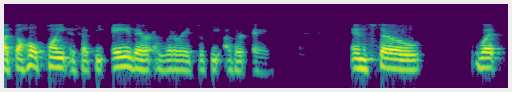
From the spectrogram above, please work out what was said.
But the whole point is that the A there alliterates with the other A. And so what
